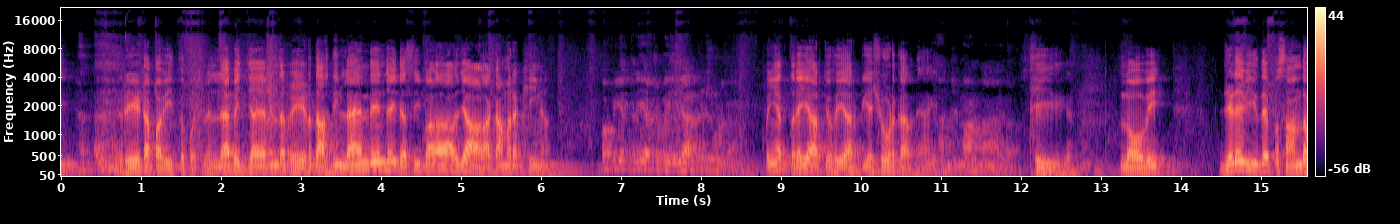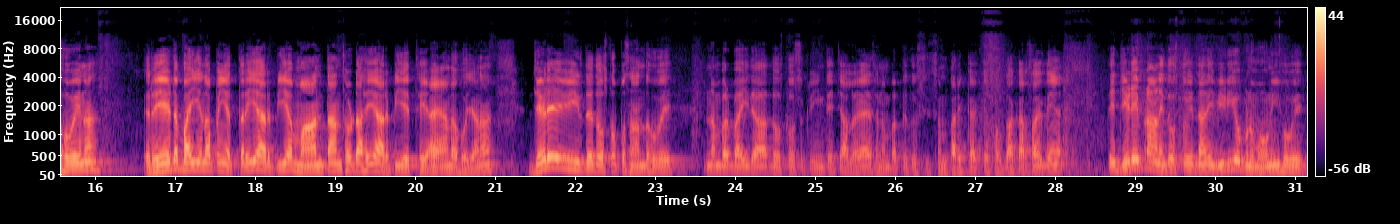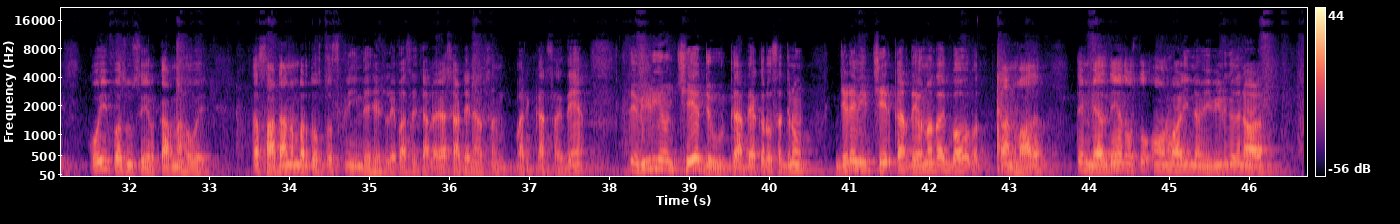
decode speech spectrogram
ਰੇਟ ਆਪਾਂ ਵੀਰ ਤੋਂ ਪੁੱਛ ਲੈਣ ਲੈ ਬਈ ਜੈਵਿੰਦਰ ਰੇਟ ਦੱਸਦੀ। ਲੈਣ ਦੇਣ ਜਾਈ ਦੱਸੀ ਬਾਲਾ ਅਲਝਾ ਵਾਲਾ ਕੰਮ ਰੱਖੀ ਨਾ। ਬਾਬੀ 73000 ਚ ਬਈ 1000 ਰੁਪਏ ਛੋੜ ਕਰਾਂਗੇ 75000 ਚ 1000 ਰੁਪਿਆ ਛੋੜ ਕਰ ਦਿਆਂਗੇ। ਹਾਂਜੀ ਮਾਨਤਾ ਆਏਗਾ ਠੀਕ ਆ। ਲਓ ਵੀ ਜਿਹੜੇ ਵੀਰ ਦੇ ਪਸੰਦ ਹੋਵੇ ਨਾ ਰੇਟ ਬਾਈ ਇਹਦਾ 75000 ਰੁਪਿਆ ਮਾਨਤਾਨ ਤੁਹਾਡਾ 1000 ਰੁਪਏ ਇੱਥੇ ਆਇਆਂ ਦਾ ਹੋ ਜਾਣਾ। ਜਿਹੜੇ ਵੀਰ ਦੇ ਦੋਸਤੋ ਪਸੰਦ ਹੋਵੇ, ਨੰਬਰ ਬਾਈ ਦਾ ਦੋਸਤੋ ਸਕਰੀਨ ਤੇ ਚੱਲ ਰਿਹਾ, ਇਸ ਨੰਬਰ ਤੇ ਤੁਸੀਂ ਸੰਪਰਕ ਕਰਕੇ ਸੌਦਾ ਕਰ ਸਕਦੇ ਆ। ਤੇ ਜਿਹੜੇ ਭਰਾ ਨੇ ਦੋਸਤੋ ਇਦਾਂ ਦੀ ਵੀਡੀਓ ਬਣਵਾਉਣੀ ਹੋਵੇ, ਕੋਈ ਪਸ਼ੂ ਸੇਲ ਕਰਨਾ ਹੋਵੇ, ਤਾਂ ਸਾਡਾ ਨੰਬਰ ਦੋਸਤੋ ਸਕਰੀਨ ਦੇ ਹੇਠਲੇ ਪਾਸੇ ਚੱਲ ਰਿਹਾ, ਸਾਡੇ ਨਾਲ ਸੰਪਰਕ ਕਰ ਸਕਦੇ ਆ। ਤੇ ਵੀਡੀਓ ਨੂੰ ਸ਼ੇਅਰ ਜ਼ਰੂਰ ਕਰ ਦਿਆ ਕਰੋ ਸੱਜਣੋ। ਜਿਹੜੇ ਵੀਰ ਸ਼ੇਅਰ ਕਰਦੇ ਉਹਨਾਂ ਦਾ ਬਹੁਤ ਬਹੁਤ ਧੰਨਵਾਦ। ਤੇ ਮਿਲਦੇ ਆ ਦੋਸਤੋ ਆਉਣ ਵਾਲੀ ਨਵੀਂ ਵੀਡੀਓ ਦੇ ਨਾਲ।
